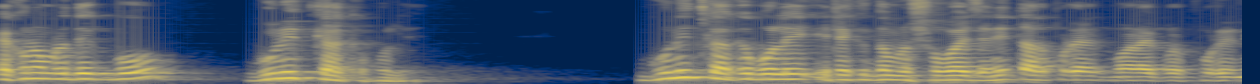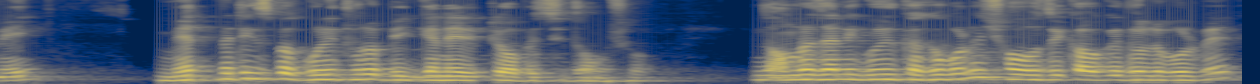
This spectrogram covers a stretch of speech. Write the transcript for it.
এখন আমরা দেখব গণিত কাকে বলে? গণিত কাকে বলে এটা কিন্তু আমরা সবাই জানি, তারপরে একবার একবার পড়ে নেই। ম্যাথমেটিক্স বা গণিত হলো বিজ্ঞানের একটি অবিচ্ছেদ্য অংশ। কিন্তু আমরা জানি গণিত কাকে বলে, সহজে কাউকে ধরলে বলবে,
